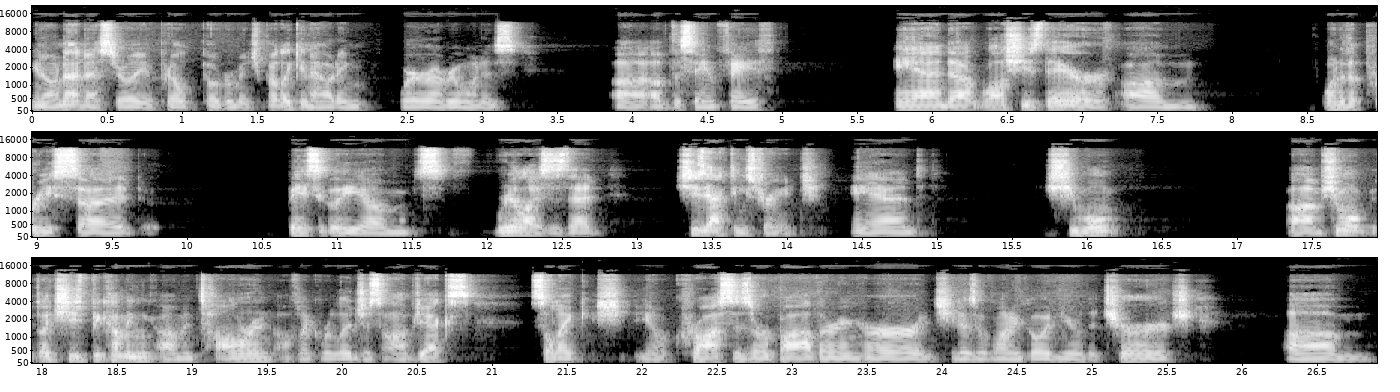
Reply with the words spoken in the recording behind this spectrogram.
You know, not necessarily a pil- pilgrimage, but like an outing where everyone is uh, of the same faith. And uh, while she's there, um, one of the priests uh, basically um, realizes that she's acting strange, and she won't. Um, she won't like she's becoming um, intolerant of like religious objects. So like she, you know crosses are bothering her, and she doesn't want to go near the church. Um,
